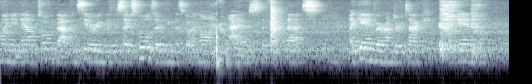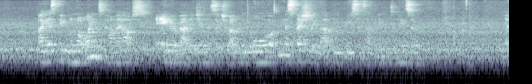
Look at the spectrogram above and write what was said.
poignant now to talk about, considering with the safe schools, everything that's going on, and the fact that, again, we're under attack. Again, I guess people are not wanting to come out either about their gender sexuality or especially about the abuse that's happening to me. So, yeah,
